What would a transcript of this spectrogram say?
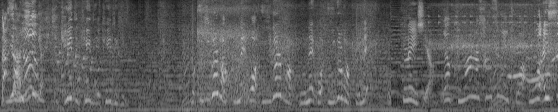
나야 이득이야 진짜 게이드 게이드야 게이드 게이드 와 이걸 바꾸네? 와 이걸 바꾸네? 와 이걸 바꾸네? 글레이시야. 야 그만한 상승이 좋아. 오 나이스.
